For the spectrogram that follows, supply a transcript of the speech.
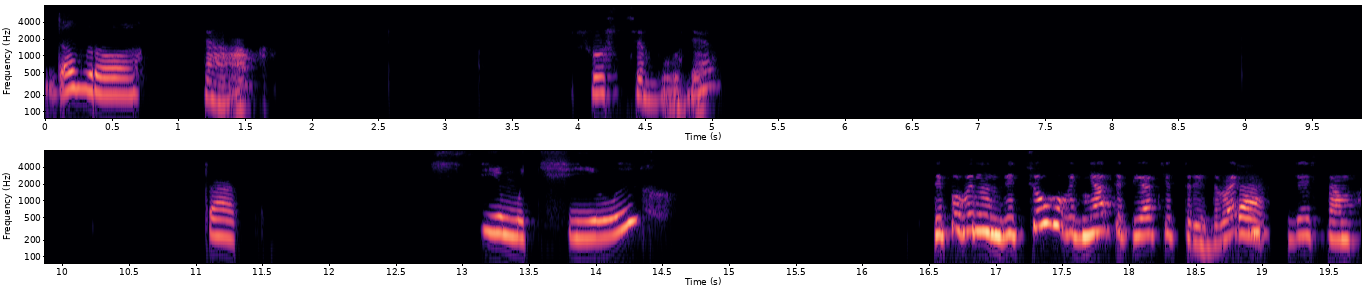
Добро. так. Що ж це буде? Так. 7 цілих. Ти повинен від цього відняти 5,3. Давайте Так. десь там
